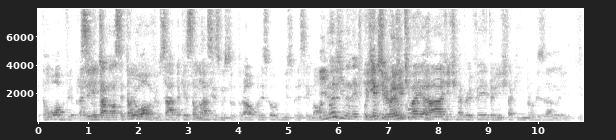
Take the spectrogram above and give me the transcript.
é tão óbvio pra Sim, gente. pra nós é tão tão óbvio, sabe? A questão Sim. do racismo estrutural, por isso que eu me expressei mal. E imagina, né? Tipo, E, gente, gente a branco... gente vai errar, a gente não é perfeito, a gente tá aqui improvisando e, e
